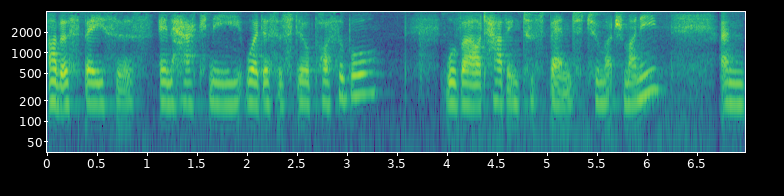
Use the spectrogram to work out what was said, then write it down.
other spaces in Hackney where this is still possible without having to spend too much money. And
